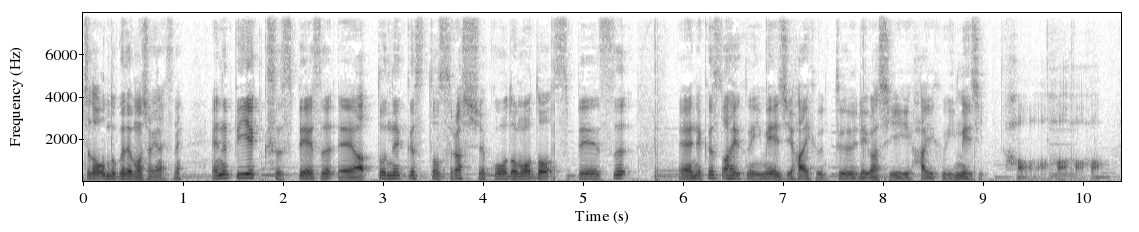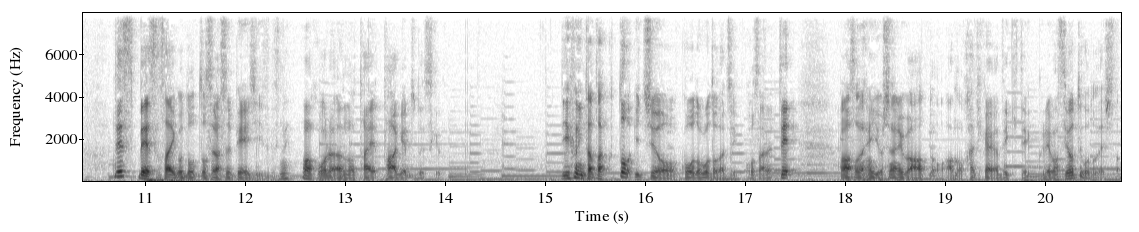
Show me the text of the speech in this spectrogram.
ちょっと音読で申し訳ないですね。npx スペース、えー、at next スラッシュ codemod スペース、えー、next イメージ to legacy イメージ。はあはあはあはあ。で、スペース最後ドットスラッシュページズですね。まあ、これはあのターゲットですけど。っていうふうに叩くと、一応コードモードが実行されて、まあ、その辺吉成バーとあの書き換えができてくれますよということでした。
